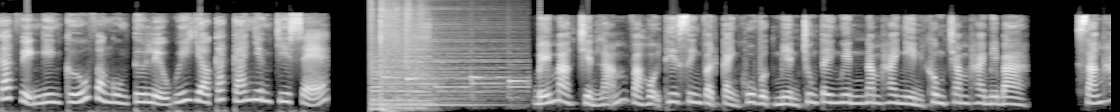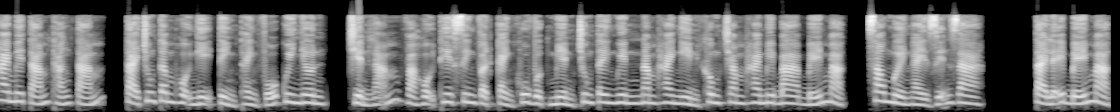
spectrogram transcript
các viện nghiên cứu và nguồn tư liệu quý do các cá nhân chia sẻ. Bế mạc triển lãm và hội thi sinh vật cảnh khu vực miền Trung Tây Nguyên năm 2023. Sáng 28 tháng 8, tại Trung tâm Hội nghị tỉnh thành phố Quy Nhơn, triển lãm và hội thi sinh vật cảnh khu vực miền Trung Tây Nguyên năm 2023 bế mạc sau 10 ngày diễn ra. Tại lễ bế mạc,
